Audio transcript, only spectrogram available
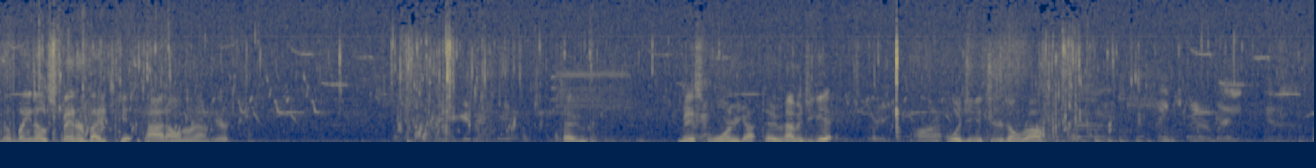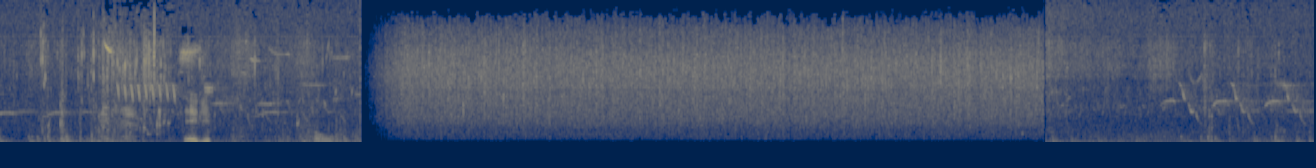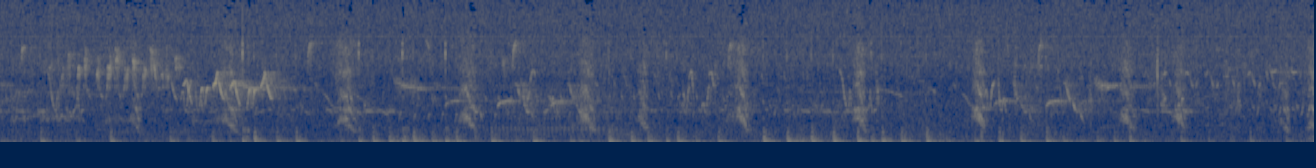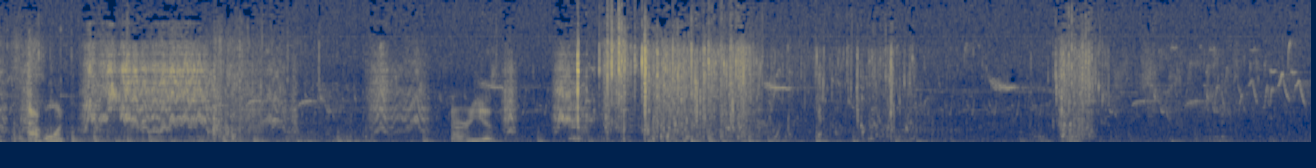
There'll be no spinner baits getting tied on around here. How many you get down here? Two. Missed one, you got two. How many you get? Three. All right. What'd you get yours on, Rob? Eight spinner bait and a. Did you? Cool. There he is.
